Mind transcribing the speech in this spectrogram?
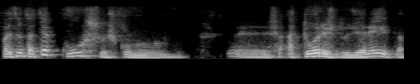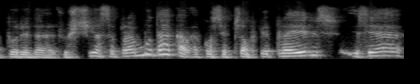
fazendo até cursos com é, atores do direito, atores da justiça, para mudar a concepção, porque para eles isso é,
